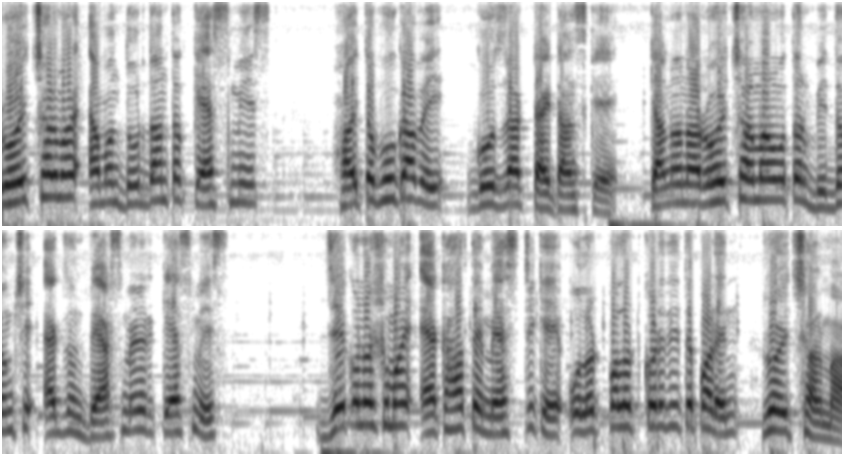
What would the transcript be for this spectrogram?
রোহিত শর্মার এমন দুর্দান্ত ক্যাচ মিস হয়তো ভোগাবে গুজরাট টাইটান্সকে। কেননা রোহিত শর্মার মতন বিধ্বংসী একজন ব্যাটসম্যানের ক্যাচ মিস যে কোনো সময় এক হাতে ম্যাচটিকে ওলটপালট করে দিতে পারেন রোহিত শর্মা।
